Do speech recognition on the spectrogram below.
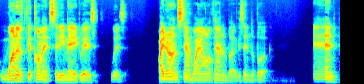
one of the comments that he made was was I don't understand why Arnold van den Berg is in the book. And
